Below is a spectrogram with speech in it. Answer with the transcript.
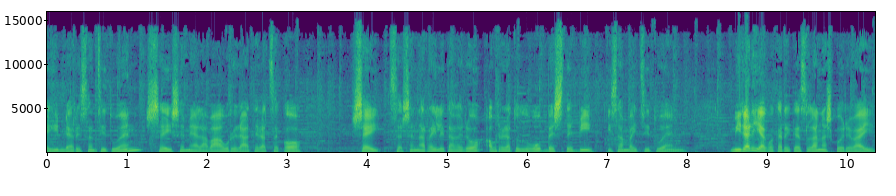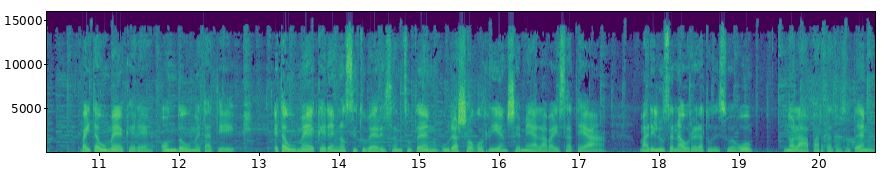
egin behar izan zituen, sei seme alaba aurrera ateratzeko. Sei, zesen arraileta gero, aurreratu dugu beste bi izan baitzituen. Mirariak bakarrik ez lan asko ere bai, baita umeek ere, ondo umetatik. Eta umeek ere nozitu behar izan zuten guraso gorrien seme alaba izatea. Mariluzen aurreratu dizuegu, nola apartatu zuten,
